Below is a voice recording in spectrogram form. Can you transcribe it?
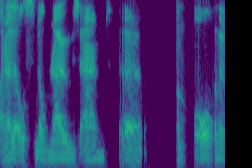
and a little snub nose and uh, uh,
